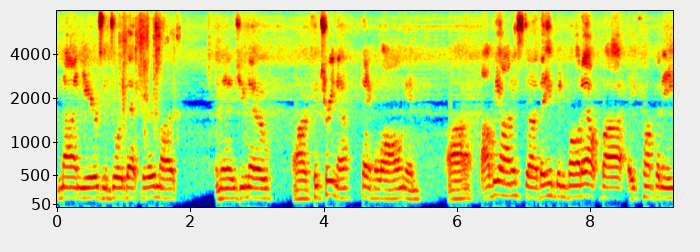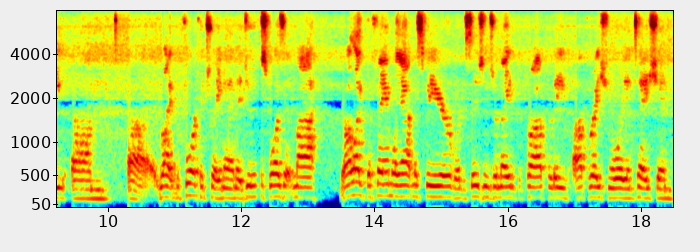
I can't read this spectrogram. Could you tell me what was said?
nine years, enjoyed that very much. And then, as you know, uh, Katrina came along and uh, I'll be honest, uh, they had been bought out by a company um, uh, right before Katrina, and it just wasn't my. You know, I like the family atmosphere where decisions are made at the property, operational orientation,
